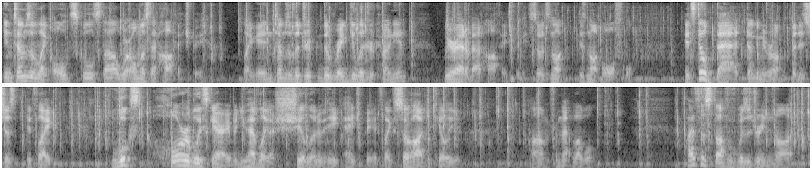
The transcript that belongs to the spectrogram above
in terms of like old school style, we're almost at half HP. Like in terms of the the regular draconian, we're at about half HP. So it's not it's not awful. It's still bad. Don't get me wrong, but it's just it's like looks horribly scary, but you have like a shitload of HP. It's like so hard to kill you um, from that level. Why is the Staff of Wizardry not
